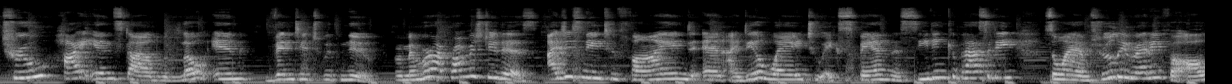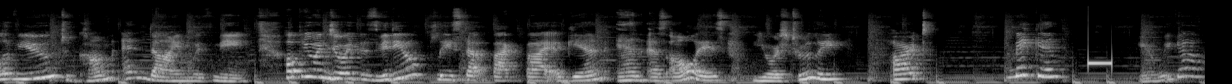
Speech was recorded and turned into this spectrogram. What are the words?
True high-end styled with low-end vintage with new. Remember, I promised you this. I just need to find an ideal way to expand the seating capacity so I am truly ready for all of you to come and dine with me. Hope you enjoyed this video. Please stop back by again. And as always, yours truly, Heart Macon. Here we go.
